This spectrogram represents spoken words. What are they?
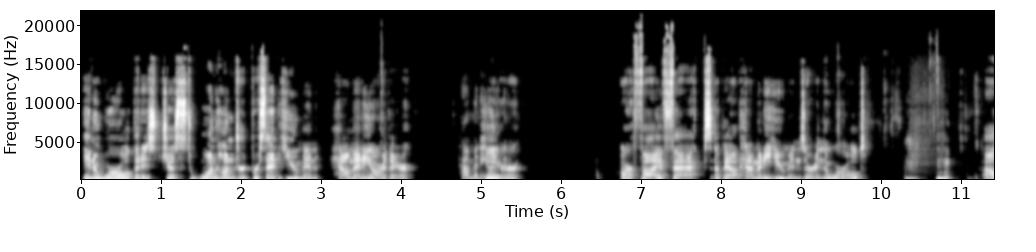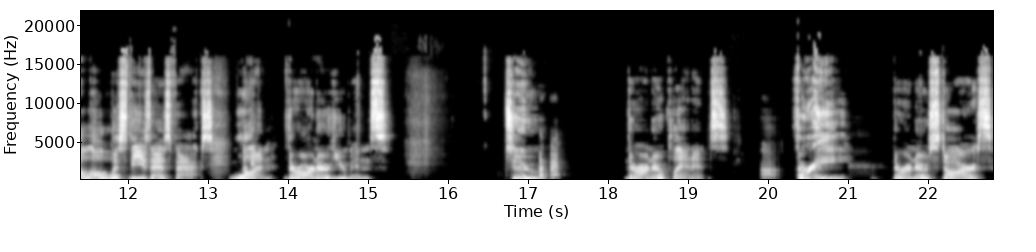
In a world that is just 100% human, how many are there? How many are there? Here are five facts about how many humans are in the world. I'll, I'll list these as facts. One, there are no humans. Two, there are no planets. Uh, Three, there are no stars.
